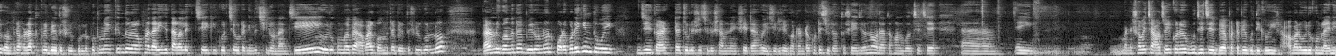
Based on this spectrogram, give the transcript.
ওই গন্ধটা হঠাৎ করে বেরোতে শুরু করল। প্রথমে কিন্তু ওরা ওখানে দাঁড়িয়ে যে তালা লিখছে, কী করছে, ওটা কিন্তু ছিল না। যেই ওই রকমভাবে আবার গন্ধটা বেরোতে শুরু করল, কারণ ওই গন্ধটা বেরোনোর পরে পরেই কিন্তু ওই যে গার্ডটা চলে এসেছিল সামনে, সেটা হয়েছিল, সেই ঘটনাটা ঘটেছিল। তো সেই জন্য ওরা তখন বলছে যে এই মানে সবাই চাওয়াচাই করে বুঝেছে ব্যাপারটা বেগুদিকে ওই আবার ওই রকম লাইনে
